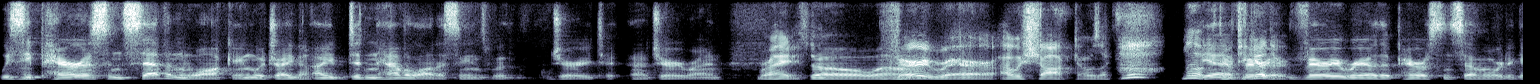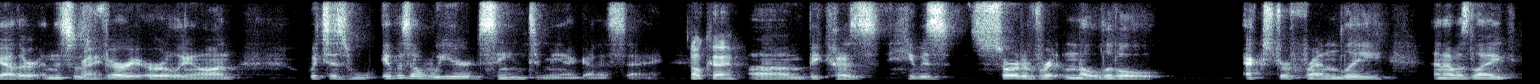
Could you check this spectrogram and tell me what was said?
We see Paris and Seven walking, which I, Yeah. I didn't have a lot of scenes with Jeri uh, Jeri Ryan. right. So um, Very rare. I was shocked. I was like, oh, look, yeah, they're very, together. Very rare that Paris and Seven were together, and this was Right. very early on, which is it was a weird scene to me. I gotta say, Okay. um, because he was sort of written a little extra friendly, and I was like,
